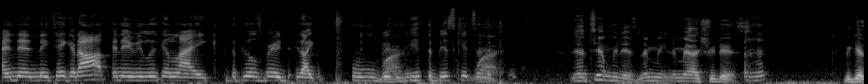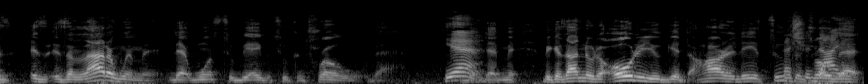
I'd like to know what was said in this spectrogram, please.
and then they take it off, and they be looking like the Pillsbury, like when you Right. hit the biscuits and the poof. Now tell me this. Let me let me ask you this. Uh-huh. Because it's, it's a lot of women that wants to be able to control that. Yeah. That, that because I know the older you get, the harder it is to That's control that.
